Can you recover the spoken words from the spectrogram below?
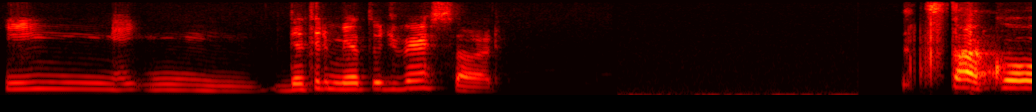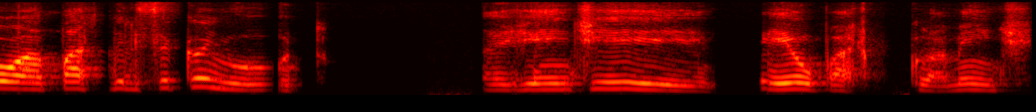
em, em detrimento do adversário. Destacou a parte dele ser canhoto. A gente, eu particularmente,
